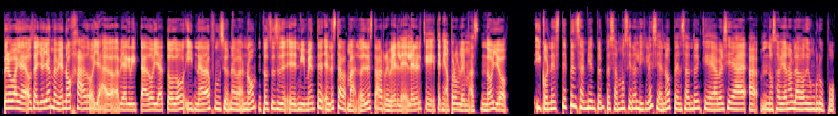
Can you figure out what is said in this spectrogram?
Pero vaya, o sea, yo ya me había enojado, ya había gritado, ya todo y nada funcionaba, ¿no? Entonces, eh, en mi mente, él estaba malo, él estaba rebelde, él era el que tenía problemas, no yo. Y con este pensamiento empezamos a ir a la iglesia, ¿no? Pensando en que a ver si nos habían hablado de un grupo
